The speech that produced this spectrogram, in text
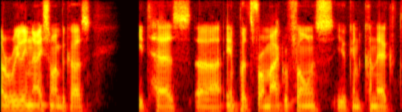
a really nice one because it has uh, inputs for microphones. You can connect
